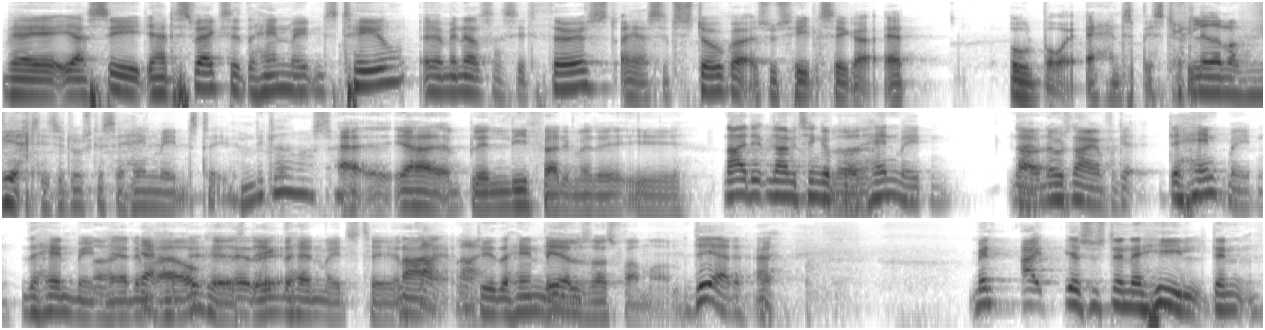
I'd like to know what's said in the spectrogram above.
hvad jeg, jeg har set, jeg har desværre ikke set The Handmaid's Tale, øh, men har jeg set Thirst, og jeg har set Stoker, og jeg synes helt sikkert, at Oldboy er hans bedste Jeg film. glæder mig virkelig til, at du skal se Handmaid's Tale. Men det glæder mig også. Ja, jeg blev lige færdig med det i... Nej, det, nej vi tænker på Eller- Handmaiden. Nej, nu snakker jeg om forkert. The Handmaiden. The Handmaid, ja, det Ja, var Ja, okay, så det er ikke The Handmaid's Tale. Nej, Nej, nej. det er The Handmaid. Det er ellers også fremragende. Det er det. Ja. Men ej, jeg synes, den er helt... Den,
